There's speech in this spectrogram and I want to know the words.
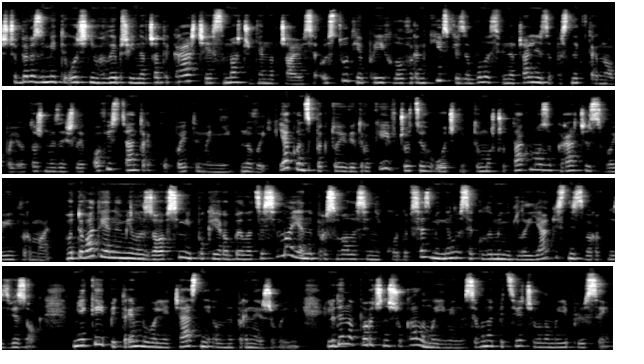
Щоб розуміти учнів глибше і навчати краще, я сама щодня навчаюся. Ось тут я приїхала у Франківськ і забула свій навчальний записник в Тернополі. Отож ми зайшли в офіс-центр купити мені новий. Я конспектую від руки і вчу цього учнів, тому що так мозок краще свою інформацію. Готувати я не вміла зовсім, і поки я робила це сама, я не просувалася нікуди. Все змінилося, коли мені дали якісний зворотний зв'язок. М'який, підтримувальний, чесний, але не принижувальний. Людина поруч не шукала мої мінуси, вона підсвічувала мої плюси.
